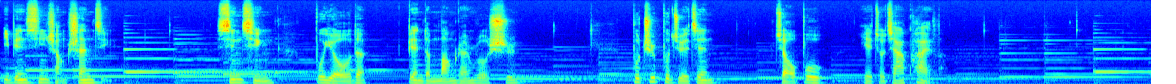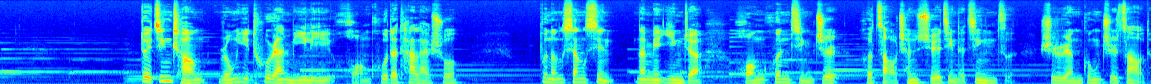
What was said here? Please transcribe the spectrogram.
一边欣赏山景，心情不由得变得茫然若失。不知不觉间，脚步也就加快了。对经常容易突然迷离、恍惚的他来说，不能相信那面映着黄昏景致。和早晨雪景的镜子是人工制造的，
